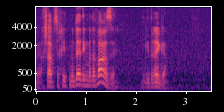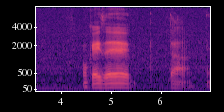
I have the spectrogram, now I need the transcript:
ועכשיו צריך להתמודד עם הדבר הזה. נגיד, רגע, אוקיי, זה... אתה... אה,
